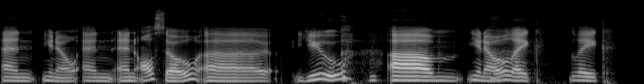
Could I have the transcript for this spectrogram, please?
and you know, and and also uh, you, um, you know, like like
